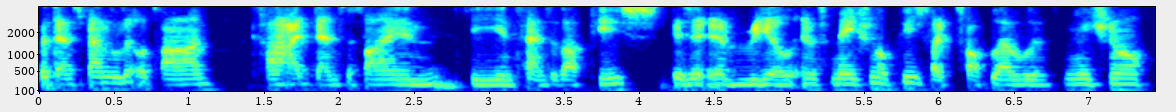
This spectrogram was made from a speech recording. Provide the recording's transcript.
but then spend a little time kind of identifying the intent of that piece. Is it a real informational piece, like top level informational?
